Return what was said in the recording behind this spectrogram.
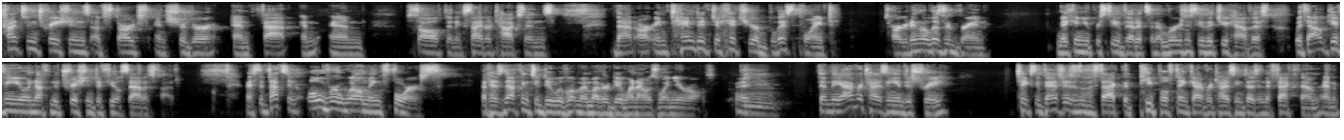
Concentrations of starch and sugar and fat and, and salt and excitotoxins that are intended to hit your bliss point, targeting the lizard brain, making you perceive that it's an emergency that you have this without giving you enough nutrition to feel satisfied. I said, that's an overwhelming force that has nothing to do with what my mother did when I was one year old. Right? Mm. Then the advertising industry takes advantage of the fact that people think advertising doesn't affect them, and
